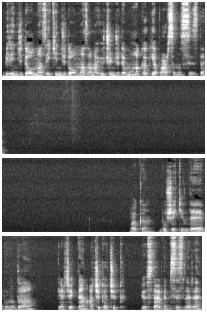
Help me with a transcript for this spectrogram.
Birinci de olmaz, ikinci de olmaz ama üçüncü de muhakkak yaparsınız sizde. Bakın bu şekilde bunu da gerçekten açık açık gösterdim sizlere.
